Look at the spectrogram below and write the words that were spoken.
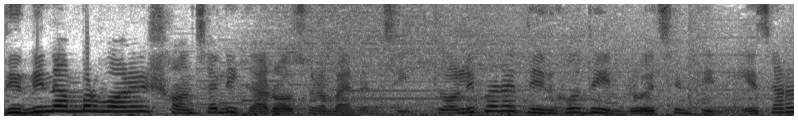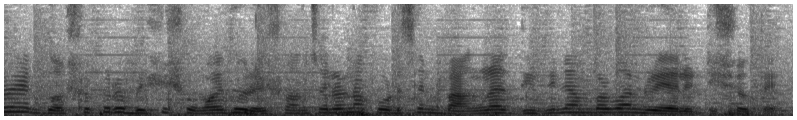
দিদি নাম্বার ওয়ানের সঞ্চালিকা রচনা ব্যানার্জি। টলিপাড়ায় দীর্ঘদিন রয়েছেন তিনি। এছাড়াও এক দশকেরও বেশি সময় ধরে সঞ্চালনা করেছেন বাংলার দিদি নাম্বার ওয়ান রিয়ালিটি শোতে।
